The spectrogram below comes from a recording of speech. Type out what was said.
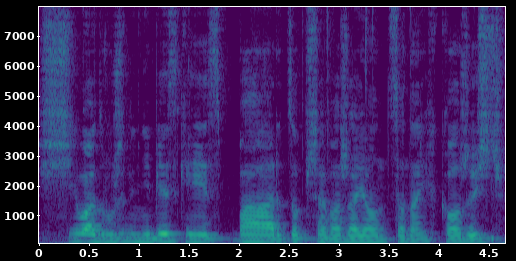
siła drużyny niebieskiej jest bardzo przeważająca na ich korzyść.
